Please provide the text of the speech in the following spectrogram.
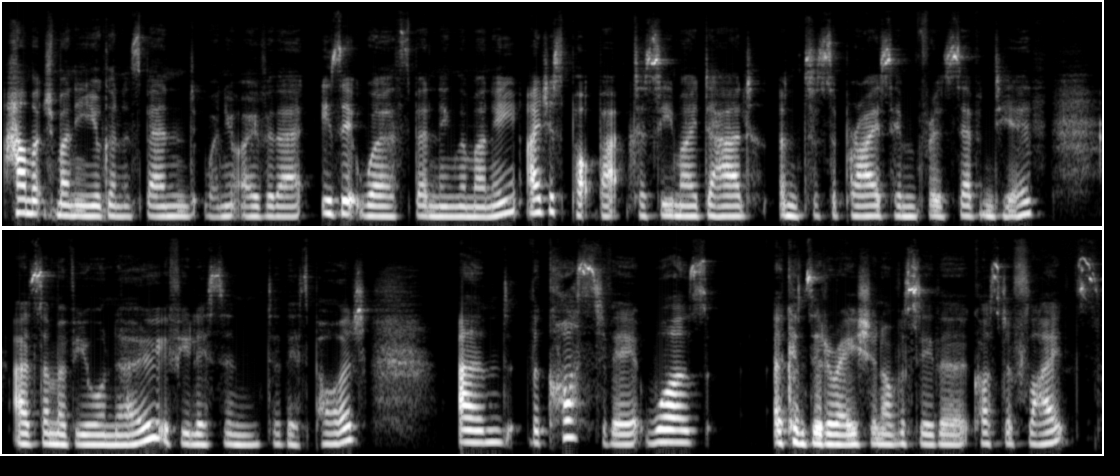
how much money you're going to spend when you're over there. Is it worth spending the money? I just popped back to see my dad and to surprise him for his 70th, as some of you will know if you listen to this pod. And the cost of it was a consideration. Obviously, the cost of flights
